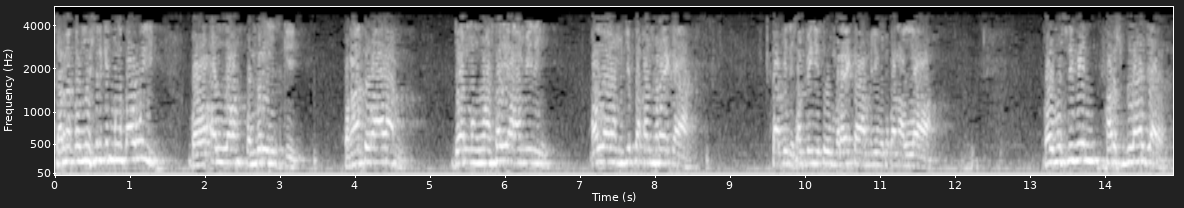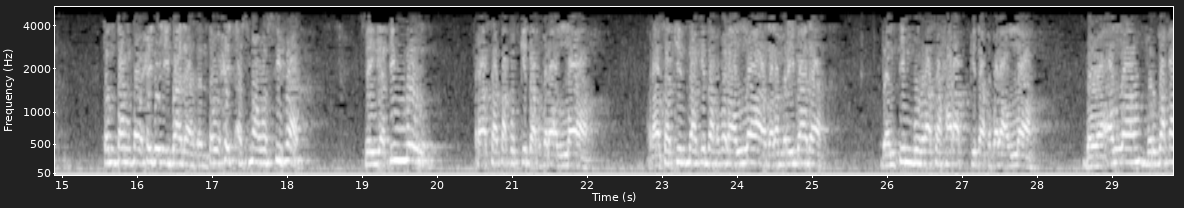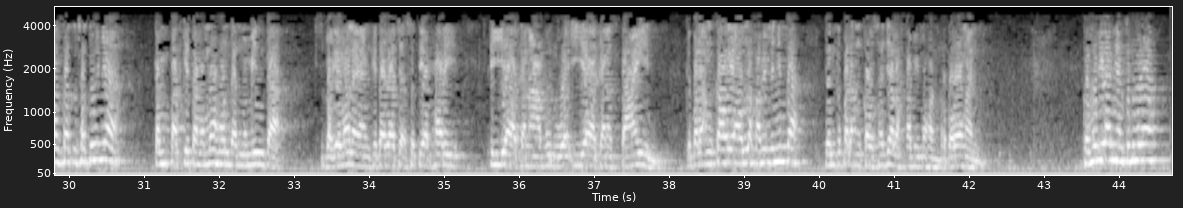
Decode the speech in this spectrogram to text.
Karena kaum musyrikin mengetahui bahwa Allah pemberi rezeki, pengatur alam dan menguasai alam ini. Allah yang menciptakan mereka. Tapi di samping itu mereka menyebutkan Allah. Kaum muslimin harus belajar tentang tauhidul ibadah dan tauhid asma wa sifat sehingga timbul rasa takut kita kepada Allah, rasa cinta kita kepada Allah dalam beribadah dan timbul rasa harap kita kepada Allah bahwa Allah merupakan satu-satunya tempat kita memohon dan meminta sebagaimana yang kita baca setiap hari iyyaka na'budu wa iyyaka nasta'in. Kepada engkau ya Allah kami menyembah dan kepada engkau sajalah kami mohon pertolongan. Kemudian yang kedua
